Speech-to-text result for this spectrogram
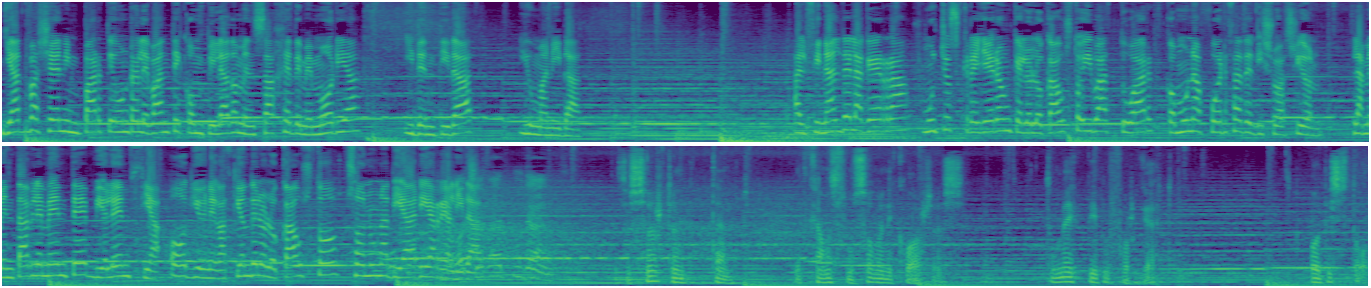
Yad Vashem imparte un relevante y compilado mensaje de memoria, identidad y humanidad. Al final de la guerra, muchos creyeron que el holocausto iba a actuar como una fuerza de disuasión. Lamentablemente, violencia, odio y negación del holocausto son una diaria realidad. It's a certain attempt that comes from so many quarters to make people forget or distort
